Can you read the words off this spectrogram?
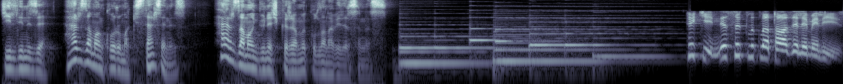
Cildinizi her zaman korumak isterseniz her zaman güneş kremi kullanabilirsiniz. peki ne sıklıkla tazelemeliyiz?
